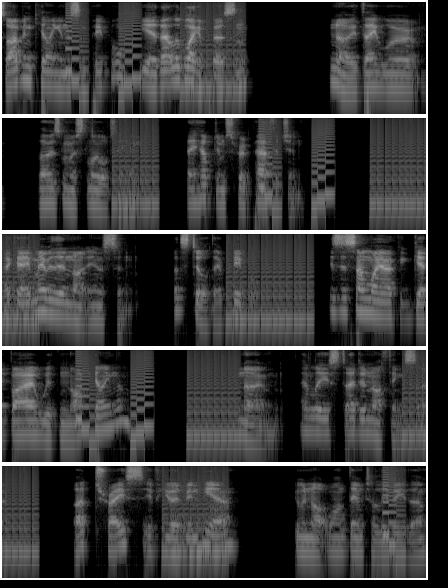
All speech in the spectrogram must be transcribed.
So I've been killing innocent people? Yeah, that looked like a person. No, they were those most loyal to him. They helped him spread pathogen. Okay, maybe they're not innocent, but still, they're people. Is there some way I could get by with not killing them? No, at least I do not think so. But, Trace, if you had been here, you would not want them to live either.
